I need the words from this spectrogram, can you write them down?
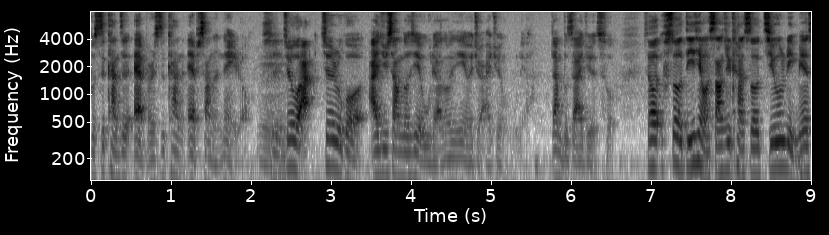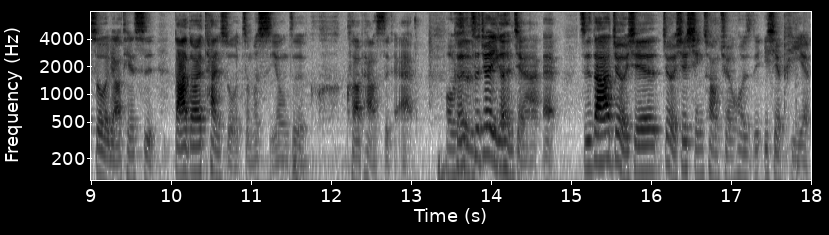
不是看这个 app，而是看 app 上的内容。是，就 I 就如果 IG 上都是些无聊的东西，你也会觉得 IG 很无聊，但不是 IG 的错。所以，所以第一天我上去看的时候，几乎里面所有聊天室，大家都在探索怎么使用这个 Clubhouse 这个 app。哦，可是这就一个很简单的 app，只是大家就有一些就有一些新创圈或者是一些 PM，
